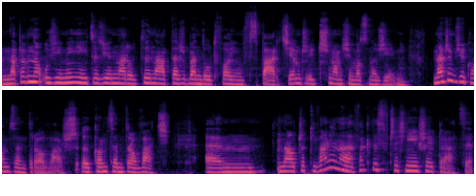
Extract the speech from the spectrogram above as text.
Na pewno uziemienie i codzienna rutyna też będą Twoim wsparciem, czyli trzymam się mocno ziemi. Na czym się koncentrowasz, e, koncentrować? Na oczekiwania na efekty z wcześniejszej pracy,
